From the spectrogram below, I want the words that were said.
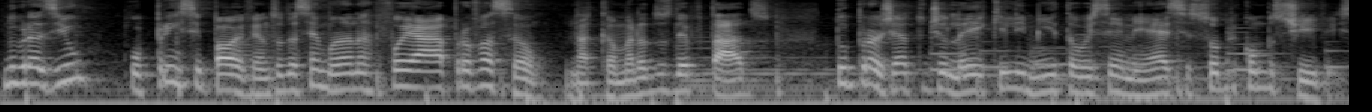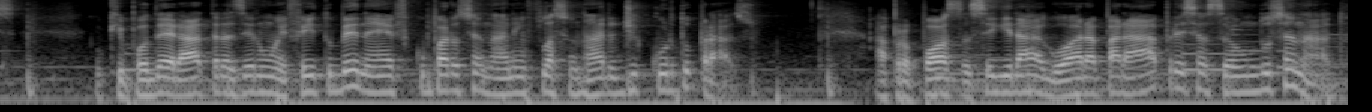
No Brasil, o principal evento da semana foi a aprovação, na Câmara dos Deputados, do projeto de lei que limita o ICMS sobre combustíveis, o que poderá trazer um efeito benéfico para o cenário inflacionário de curto prazo. A proposta seguirá agora para a apreciação do Senado.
